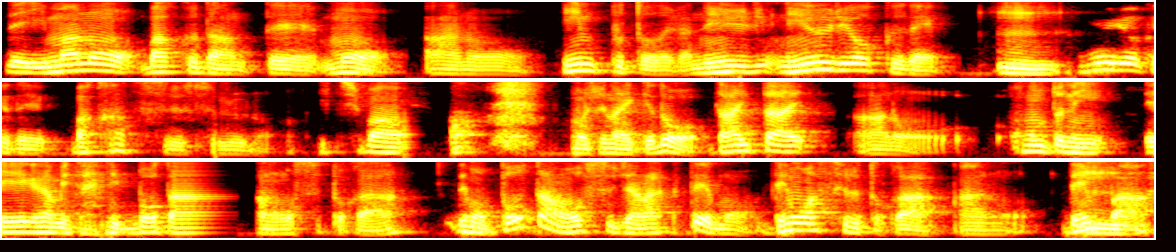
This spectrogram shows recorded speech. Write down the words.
で、今の爆弾って、もう、あの、インプットでか入入力で、うん。入力で爆発するの。一番、もしれないけど、大体、あの、本当に映画みたいにボタンを押すとか、でもボタンを押すじゃなくて、もう電話するとか、あの、電波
